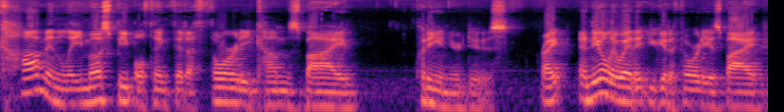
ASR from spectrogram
commonly most people think that authority comes by putting in your dues, right? And the only way that you get authority is by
